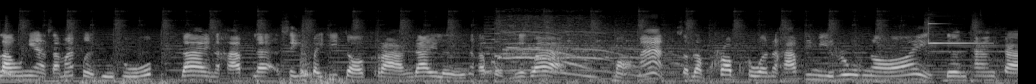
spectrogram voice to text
เราเนี่ยสามารถเปิด YouTube ได้นะครับ และซิงค์ไปที่จอกลางได้เลยนะครับ ผมเรียกว่าเหมาะมากสำหรับครอบครัวนะครับ ที่มีลูกน้อย เดินทางไกล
